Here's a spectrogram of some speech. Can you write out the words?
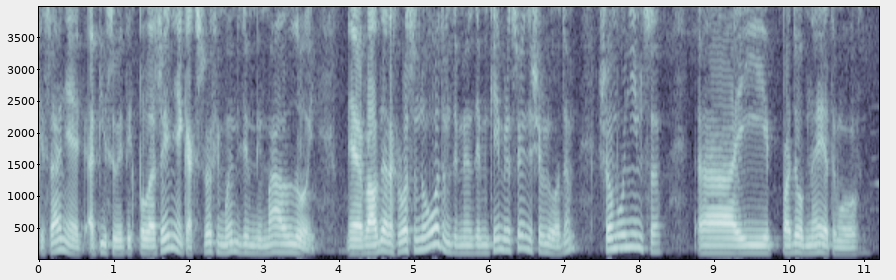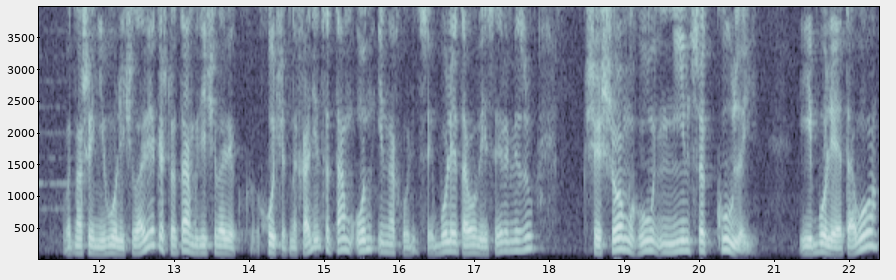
Писание описывает их положение как строфи моимдем мималой. Э, Валдерах родсену одам, демикем рецойны шелодам, шому немца. Э, и подобно этому в отношении воли человека, что там, где человек хочет находиться, там он и находится. И более того, весь мизу шешом гу немца кулой. И более того,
